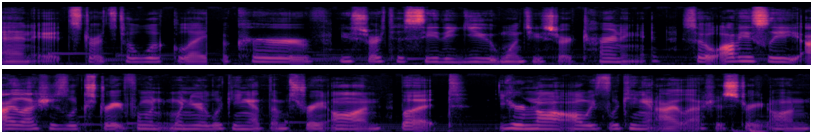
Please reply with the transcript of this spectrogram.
and it starts to look like a curve. You start to see the U once you start turning it. So obviously eyelashes look straight from when, when you're looking at them straight on, but you're not always looking at eyelashes straight on.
